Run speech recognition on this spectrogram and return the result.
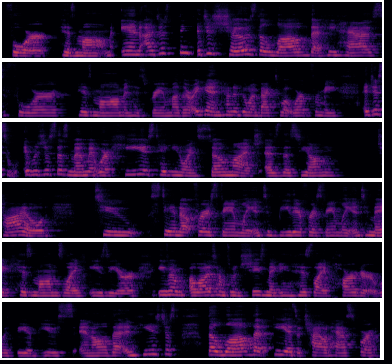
for his mom. And i just think it just shows the love that he has for his mom and his grandmother. Again kind of going back to what worked for me it just it was just this moment where he is taking on so much as this young child to stand up for his family and to be there for his family and to make his mom's life easier. Even a lot of times when she's making his life harder with the abuse and all of that. And he is just the love that he as a child has for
